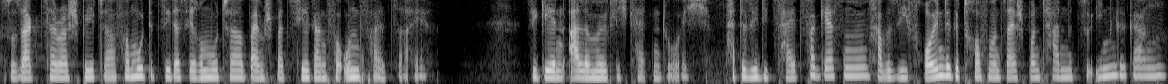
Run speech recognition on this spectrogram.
so sagt Sarah später, vermutet sie, dass ihre Mutter beim Spaziergang verunfallt sei. Sie gehen alle Möglichkeiten durch. Hatte sie die Zeit vergessen? Habe sie Freunde getroffen und sei spontan mit zu ihnen gegangen?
